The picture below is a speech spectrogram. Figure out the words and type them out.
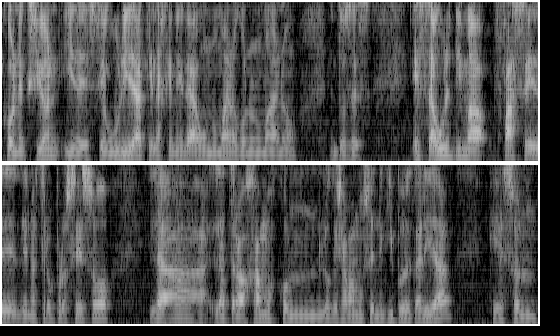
conexión y de seguridad que la genera un humano con un humano. Entonces, esa última fase de, nuestro proceso la, trabajamos con lo que llamamos un equipo de calidad, que son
